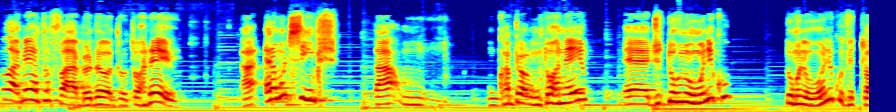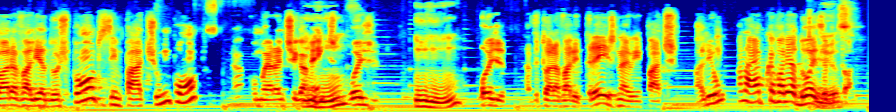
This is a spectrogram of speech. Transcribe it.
o lamento, Fábio, do, do torneio tá? era muito simples. Tá? Um, um, campeão, um torneio é, de turno único, turno único, vitória valia dois pontos, empate um ponto, né, como era antigamente. Uhum. Hoje, uhum. hoje a vitória vale três, né, o empate vale um, mas na época valia dois Isso. a vitória.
